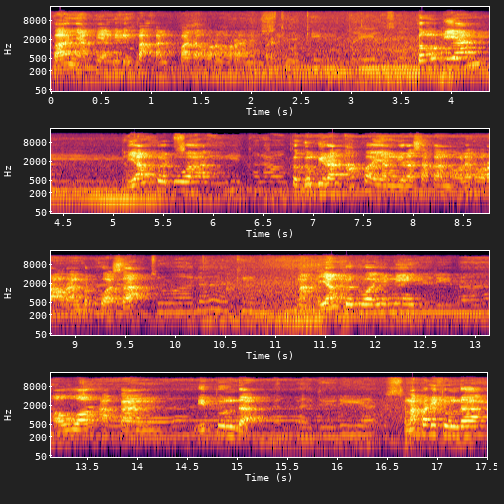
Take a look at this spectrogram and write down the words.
banyak yang dilimpahkan kepada orang-orang yang beriman. Kemudian yang kedua, kegembiraan apa yang dirasakan oleh orang-orang berpuasa? Nah, yang kedua ini Allah akan ditunda. Kenapa ditunda?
